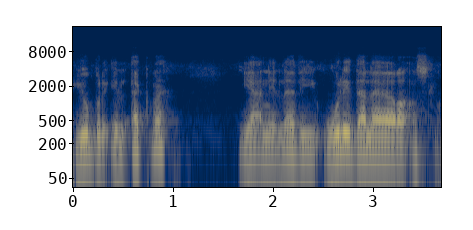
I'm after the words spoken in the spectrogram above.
يبرئ الأكمة يعني الذي ولد لا يرى أصلا.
